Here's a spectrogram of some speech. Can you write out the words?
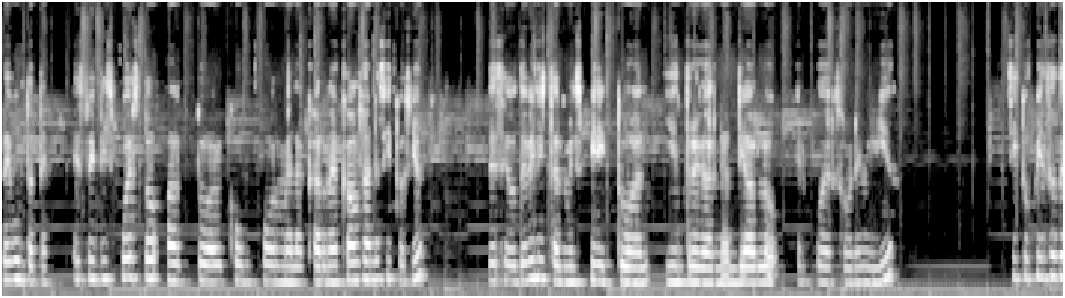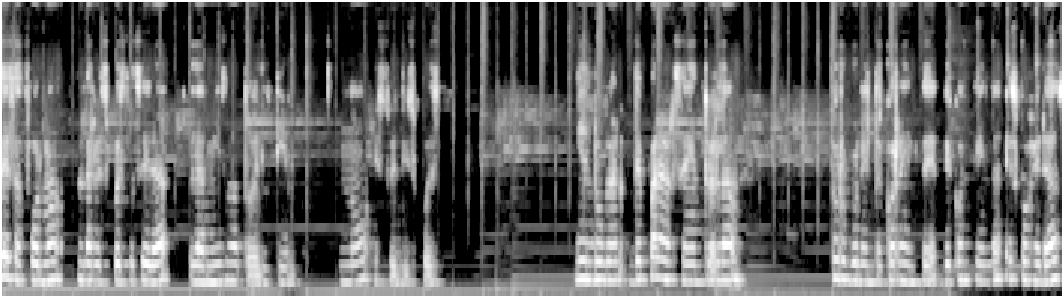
Pregúntate, ¿estoy dispuesto a actuar conforme a la carne a causa de la situación? ¿Deseo debilitarme espiritual y entregarle al diablo el poder sobre mi vida? Si tú piensas de esa forma, la respuesta será la misma todo el tiempo. No estoy dispuesto. Y en lugar de pararse dentro de la turbulenta corriente de contienda, escogerás,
